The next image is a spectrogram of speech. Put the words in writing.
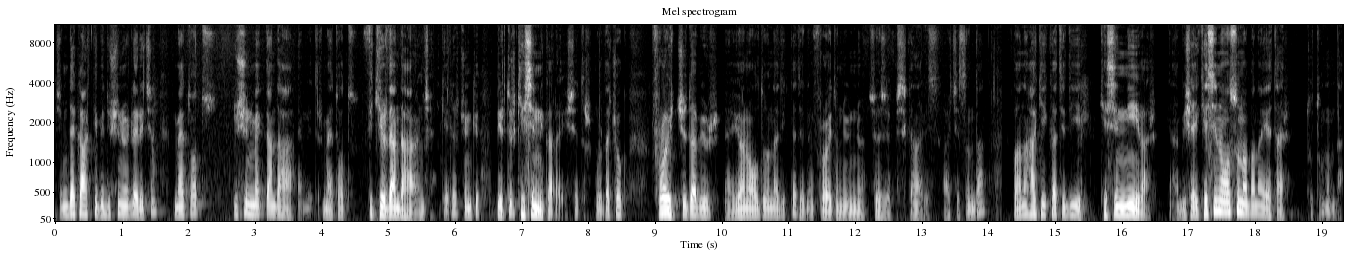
Şimdi Descartes gibi düşünürler için metot düşünmekten daha önemlidir. Metot fikirden daha önce gelir. Çünkü bir tür kesinlik arayışıdır. Burada çok Freudçu da bir e, yön olduğuna dikkat edin. Freud'un ünlü sözü psikanaliz açısından. Bana hakikati değil, kesinliği ver. Yani bir şey kesin olsun o bana yeter tutumundan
